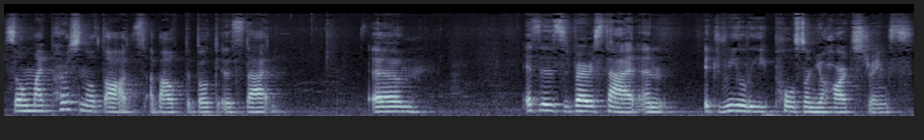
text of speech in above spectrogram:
So, my personal thoughts about the book is that um, it is very sad and it really pulls on your heartstrings.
